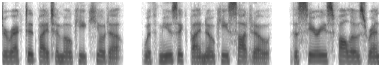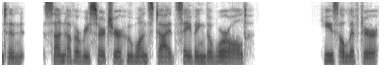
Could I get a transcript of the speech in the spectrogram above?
Directed by Tomoki Kyoda, with music by Naoki Sato, the series follows Renton, son of a researcher who once died saving the world. He's a lifter,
